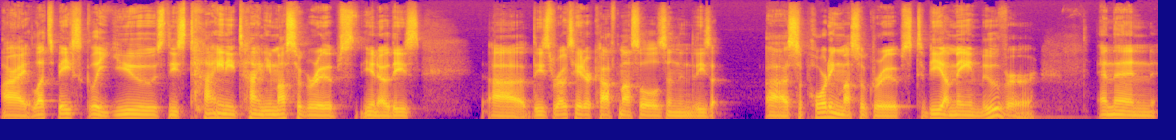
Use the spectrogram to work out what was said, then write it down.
all right, let's basically use these tiny, tiny muscle groups, you know, these uh, these rotator cuff muscles and these uh, supporting muscle groups to be a main mover, and then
